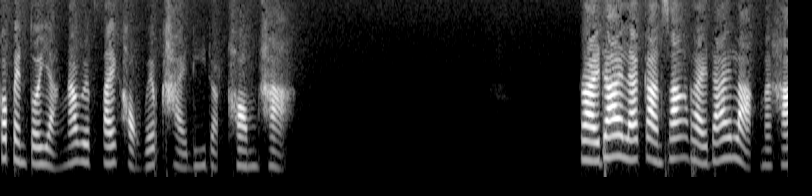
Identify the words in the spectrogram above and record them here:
ก็เป็นตัวอย่างหน้าเว็บไซต์ของเว็บขายดี .com ค่ะ รายได้และการสร้างรายได้หลักนะคะ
